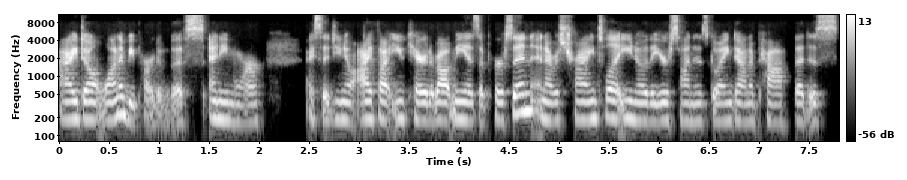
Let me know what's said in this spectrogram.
I don't want to be part of this anymore. I said, You know, I thought you cared about me as a person. And I was trying to let you know that your son is going down a path that is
